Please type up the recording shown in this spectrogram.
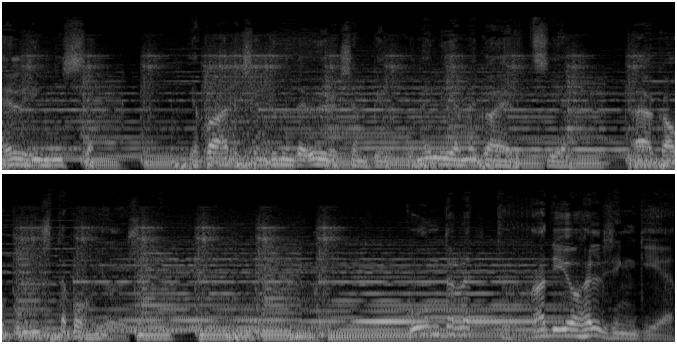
Helsingissä ja 89,4 MHz pääkaupungista pohjoiseen. Radio Helsinkiä.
